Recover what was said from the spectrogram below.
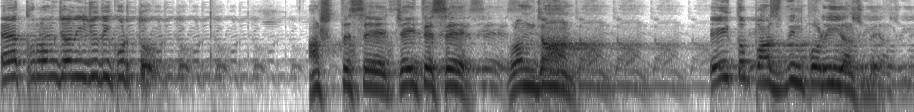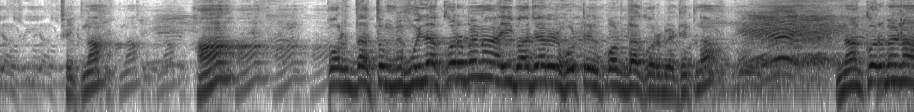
এক রমজানই যদি করত। আসতেছে, চাইতেছে রমজান। এই তো পাঁচ দিন পরেই আসবে। ঠিক না? হ্যাঁ? পর্দা তো মহিলা করবে না, এই বাজারের হোটেল পর্দা করবে, ঠিক না? না করবে না।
